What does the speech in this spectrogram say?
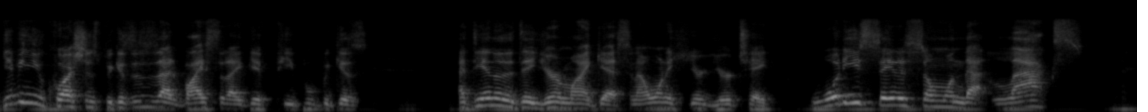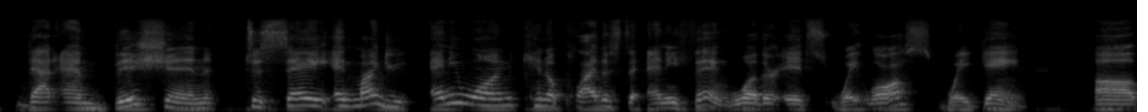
giving you questions because this is advice that I give people because at the end of the day, you're my guest and I want to hear your take what do you say to someone that lacks that ambition to say, and mind you, anyone can apply this to anything, whether it's weight loss, weight gain, uh,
